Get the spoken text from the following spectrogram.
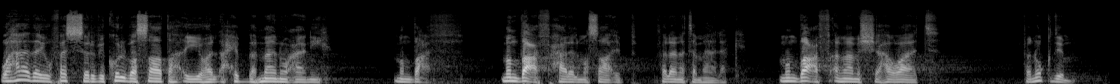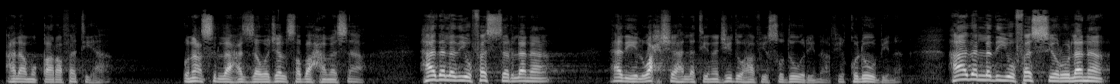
وهذا يفسر بكل بساطة أيها الأحبة ما نعانيه. من ضعف. من ضعف حال المصائب فلا نتمالك. من ضعف أمام الشهوات فنقدم على مقارفتها. ونعصي الله عز وجل صباح مساء. هذا الذي يفسر لنا هذه الوحشة التي نجدها في صدورنا في قلوبنا. هذا الذي يفسر لنا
